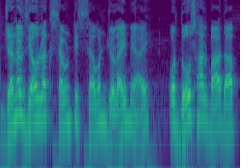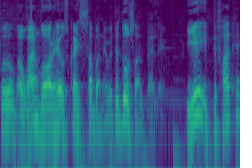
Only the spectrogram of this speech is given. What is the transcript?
جنرل ضیاء سیونٹی سیون جولائی میں آئے اور دو سال بعد آپ افغان وار ہے، اس کا حصہ بنے ہوئے تھے دو سال پہلے۔ یہ اتفاق ہے۔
